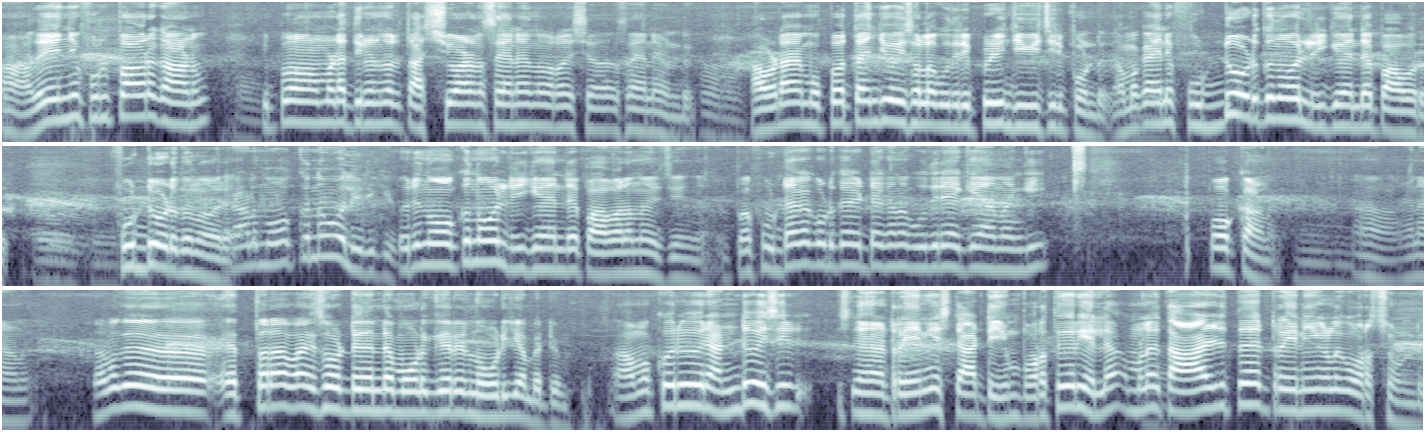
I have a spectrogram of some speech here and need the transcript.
ആ അത് കഴിഞ്ഞ് ഫുൾ പവർ കാണും. ഇപ്പോൾ നമ്മുടെ തിരുവനന്തപുരത്ത് അശ്വാന സേന എന്ന് പറഞ്ഞ സേനയുണ്ട്. അവിടെ മുപ്പത്തഞ്ച് വയസ്സുള്ള കുതിര ഇപ്പോഴും ജീവിച്ചിരിപ്പുണ്ട്. നമുക്ക് അതിന് ഫുഡ് കൊടുക്കുന്ന പോലെ ഇരിക്കും എന്റെ പവർ ഫുഡ് കൊടുക്കുന്ന പോലെ. നോക്കുന്ന പോലെ ഇരിക്കും. ഒരു നോക്കുന്ന പോലെ ഇരിക്കും എന്റെ പവർ എന്ന് വെച്ച് കഴിഞ്ഞാൽ ഇപ്പോൾ ഫുഡൊക്കെ കൊടുക്കായിട്ടേക്കുന്ന കുതിരയൊക്കെ ആണെങ്കിൽ പോക്കാണ്. ആ അങ്ങനെയാണ് നമുക്ക് എത്ര വയസ്സ് തൊട്ട് ഇതിന്റെ മുകളിൽ കയറി ഓടിക്കാൻ പറ്റും? നമുക്കൊരു രണ്ട് വയസ്സ് ട്രെയിനിങ് സ്റ്റാർട്ട് ചെയ്യും. പുറത്ത് കയറിയല്ല നമ്മൾ താഴത്തെ ട്രെയിനിങ്ങുകൾ കുറച്ചുണ്ട്.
